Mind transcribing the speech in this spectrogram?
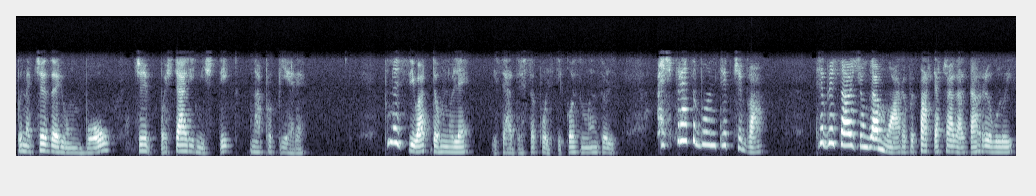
până ce zări un bou ce păștea liniștit în apropiere. Bună ziua, domnule, îi se adresă politicos mânzul. Aș vrea să vă întreb ceva. Trebuie să ajung la moară pe partea cealaltă a râului,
